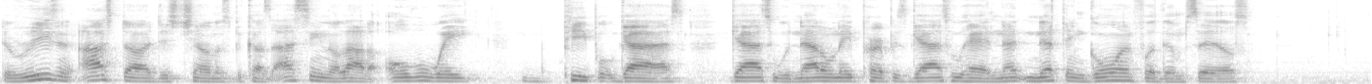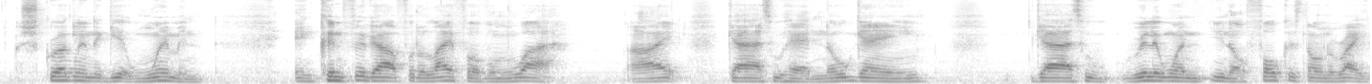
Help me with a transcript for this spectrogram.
The reason I started this channel is because I seen a lot of overweight people, guys, guys who were not on their purpose, guys who had not, nothing going for themselves, struggling to get women and couldn't figure out for the life of them why. All right, guys who had no game, guys who really weren't, you know, focused on the right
